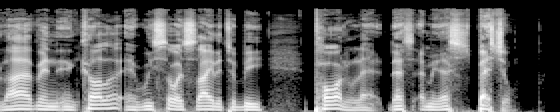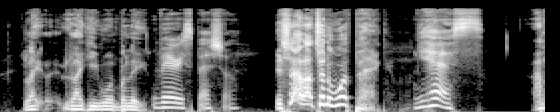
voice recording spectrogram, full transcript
live in, in color, and we're so excited to be part of that. That's I mean that's special, like like you wouldn't believe. Very special. And shout out to the Wolfpack. Yes. I'm,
